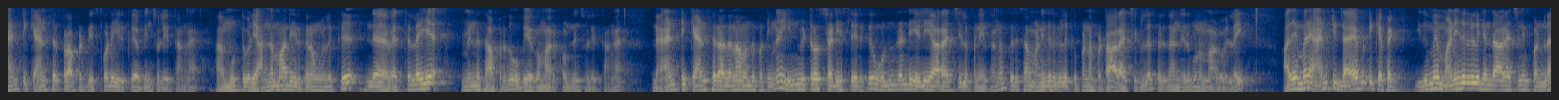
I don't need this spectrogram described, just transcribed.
anti cancer properties கூட இருக்குது அப்படின்னு சொல்லியிருக்காங்க. முட்டு வலி அந்த மாதிரி இருக்கிறவங்களுக்கு இந்த வெத்தலையை மென்று சாப்பிட்றது உபயோகமாக இருக்கும் அப்படின்னு சொல்லியிருக்காங்க. இந்த ஆன்டி கேன்சர் அதெல்லாம் வந்து பார்த்திங்கன்னா இன்விட்ரோ ஸ்டடீஸில் இருக்குது ஒன்று ரெண்டு எளிய ஆராய்ச்சியில் பண்ணியிருக்காங்க. பெருசாக மனிதர்களுக்கு பண்ணப்பட்ட ஆராய்ச்சிகளில் பெரிதாக நிரூபணமாகவில்லை. அதே மாதிரி ஆன்டி டயபெட்டிக் எஃபெக்ட் இதுவுமே மனிதர்களுக்கு எந்த ஆராய்ச்சிலையும் பண்ணல.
